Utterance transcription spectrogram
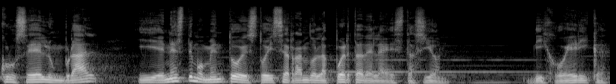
Crucé el umbral y en este momento estoy cerrando la puerta de la estación, dijo Erika,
